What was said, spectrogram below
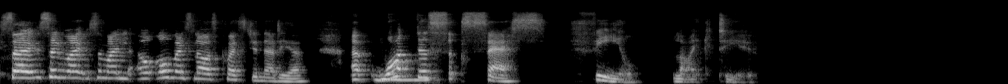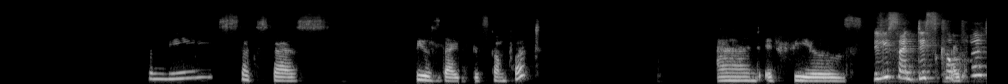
so so my so my almost last question, Nadia. Uh, what mm. does success feel like to you? For me, success feels like discomfort. And it feels. Did you say discomfort? Like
